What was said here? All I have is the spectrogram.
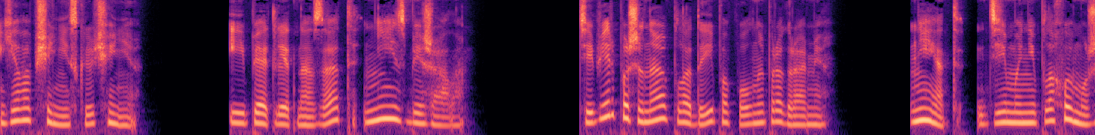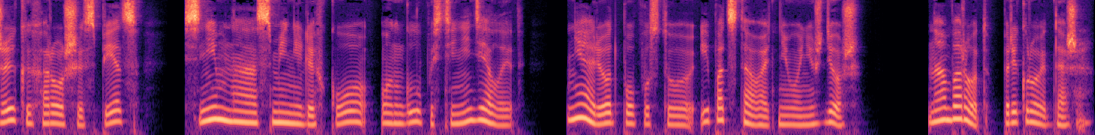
Я вообще не исключение. И пять лет назад не избежала. Теперь пожинаю плоды по полной программе. Нет, Дима неплохой мужик и хороший спец, с ним на смене легко, он глупости не делает, не орёт попусту и подставы от него не ждешь. Наоборот, прикроет даже.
